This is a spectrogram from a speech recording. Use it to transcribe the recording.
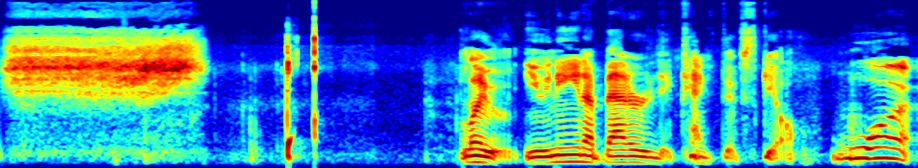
Shh. Blue, you need a better detective skill. What?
